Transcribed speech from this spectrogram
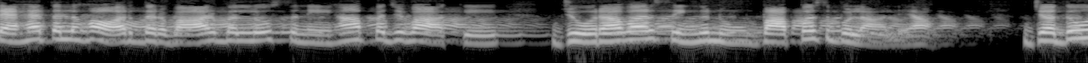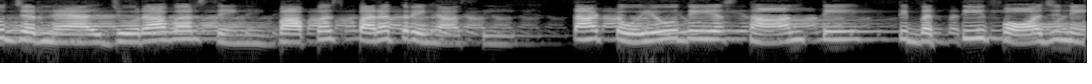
ਤਹਿਤ ਲਾਹੌਰ ਦਰਬਾਰ ਵੱਲੋਂ ਸੁਨੇਹਾ ਭਜਵਾ ਕੇ ਜੋਰਾਵਰ ਸਿੰਘ ਨੂੰ ਵਾਪਸ ਬੁਲਾ ਲਿਆ। ਜਦੋਂ ਜਰਨੈਲ ਜੋਰਾਵਰ ਸਿੰਘ ਵਾਪਸ ਪਰਤ ਰਿਹਾ ਸੀ, ਤਾਂ ਟੋਇਓ ਦੇ ਸਥਾਨ ਤੇ ਤਿੱਬਤੀ ਫੌਜ ਨੇ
